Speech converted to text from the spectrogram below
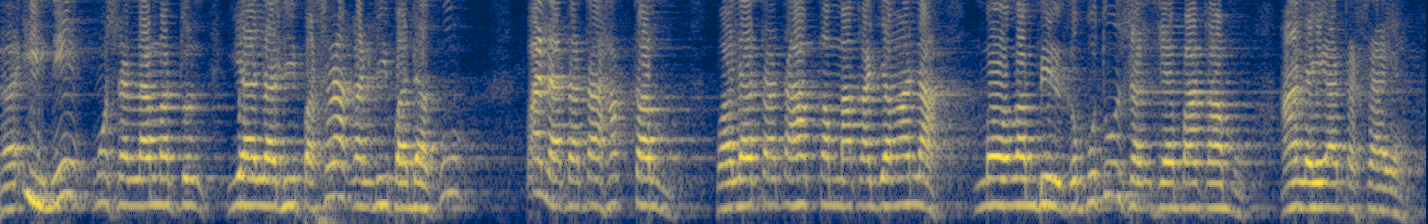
uh, ini musallamatun ialah dipasrahkan di padaku. Fala tatahakam, fala tatahakam maka janganlah mengambil keputusan siapa kamu alai atas saya.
